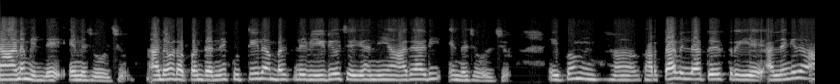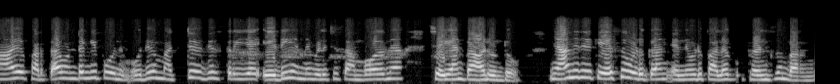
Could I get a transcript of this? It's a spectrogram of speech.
നാണമില്ലേ? എന്ന് ചോദിച്ചു. അതോടൊപ്പം തന്നെ കുറ്റിയിൽ അമ്പലത്തിലെ വീഡിയോ ചെയ്യാൻ നീ ആരാടി? എന്ന് ചോദിച്ചു. ഇപ്പം ഭർത്താവില്ലാത്ത സ്ത്രീയെ അല്ലെങ്കിൽ ആ ഭർത്താവ് ഉണ്ടെങ്കിൽ പോലും ഒരു മറ്റൊരു സ്ത്രീയെ എടി എന്ന് വിളിച്ച് സംബോധന ചെയ്യാൻ പാടുണ്ടോ? ഞാനിത് കേസ് കൊടുക്കാൻ എന്നോട് പല ഫ്രണ്ട്സും പറഞ്ഞു.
